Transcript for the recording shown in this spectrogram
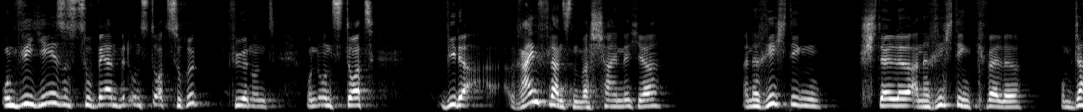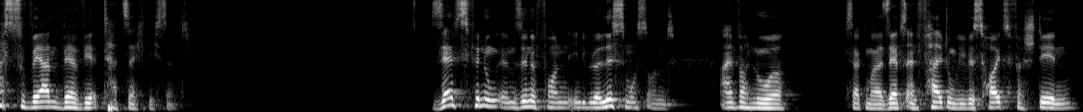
Und wie Jesus zu werden, wird uns dort zurückführen und, und uns dort wieder reinpflanzen wahrscheinlich, ja, an der richtigen Stelle, an der richtigen Quelle, um das zu werden, wer wir tatsächlich sind. Selbstfindung im Sinne von Individualismus und einfach nur, ich sag mal, Selbstentfaltung, wie wir es heute verstehen,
